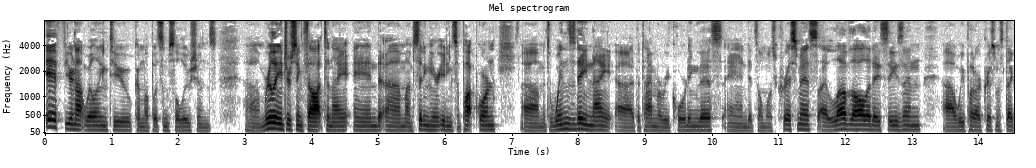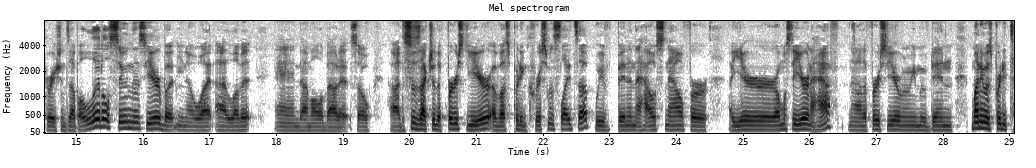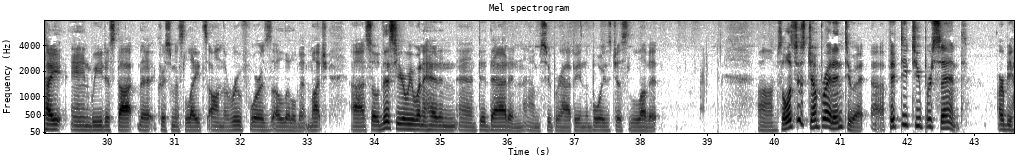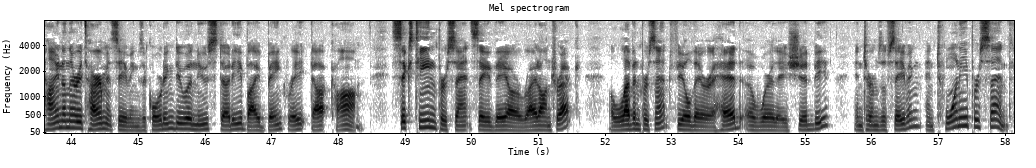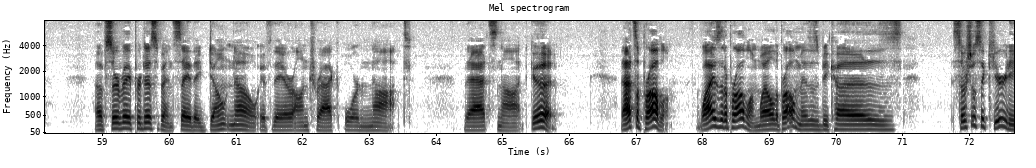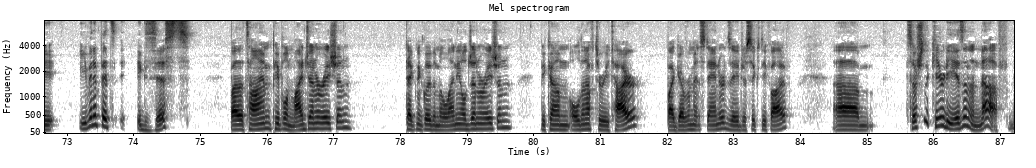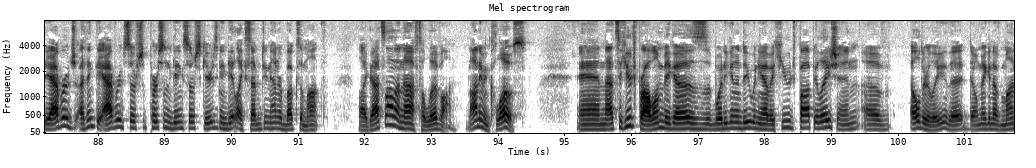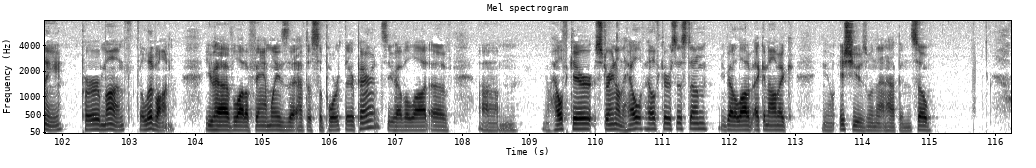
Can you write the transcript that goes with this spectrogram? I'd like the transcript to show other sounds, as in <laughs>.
if you're not willing to come up with some solutions. Um, really interesting thought tonight, and um, I'm sitting here eating some popcorn. Um, it's Wednesday night uh, at the time of recording this, and it's almost Christmas. I love the holiday season. Uh, we put our Christmas decorations up a little soon this year, but you know what? I love it, and I'm all about it. So, uh, this is actually the first year of us putting Christmas lights up. We've been in the house now for a year, almost a year and a half. Uh, the first year when we moved in, money was pretty tight, and we just thought that Christmas lights on the roof was a little bit much. Uh, so this year we went ahead and uh, did that, and I'm super happy, and the boys just love it. Um, so let's just jump right into it. 52% uh, are behind on their retirement savings, according to a new study by Bankrate.com. 16% say they are right on track. 11% feel they are ahead of where they should be in terms of saving, and 20% of survey participants say they don't know if they are on track or not. That's not good. That's a problem. Why is it a problem? Well, the problem is, is because Social Security, even if it exists by the time people in my generation, technically the millennial generation, become old enough to retire, by government standards, the age of 65. Um, Social Security isn't enough. The average, I think, the average social person getting Social Security is going to get like 1,700 bucks a month. Like that's not enough to live on, not even close. And that's a huge problem because what are you going to do when you have a huge population of elderly that don't make enough money per month to live on? You have a lot of families that have to support their parents. You have a lot of um, you know, healthcare strain on the health healthcare system. You've got a lot of economic, you know, issues when that happens. So,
